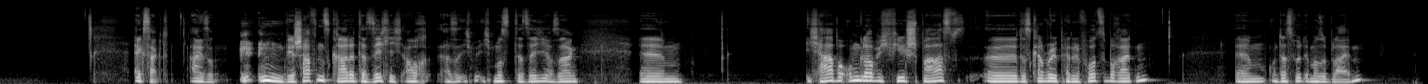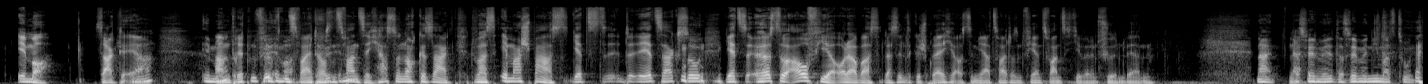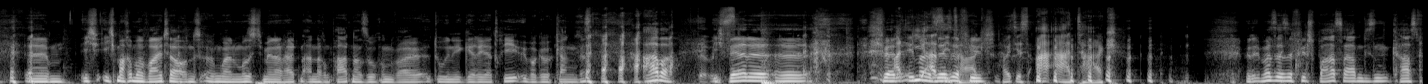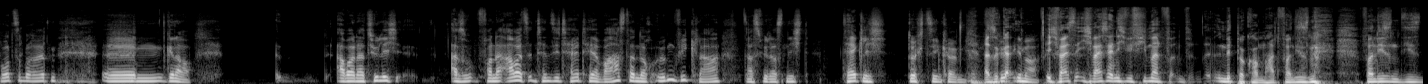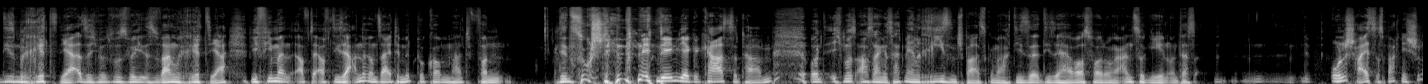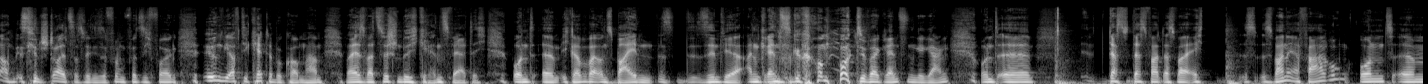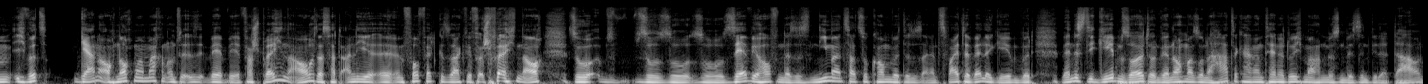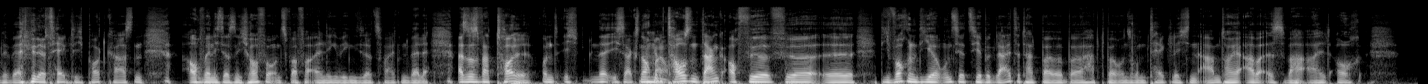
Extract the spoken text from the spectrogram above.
Exakt. Also, wir schaffen es gerade tatsächlich auch, also ich, ich muss tatsächlich auch sagen, ähm, ich habe unglaublich viel Spaß, äh, Discovery Panel vorzubereiten. Ähm, und das wird immer so bleiben. Immer, sagte er. Ja, immer. Am Für immer. 3.5.2020 hast du noch gesagt, du hast immer Spaß. Jetzt, jetzt sagst du, jetzt hörst du auf hier oder was? Das sind Gespräche aus dem Jahr 2024, die wir dann führen werden. Nein, Das, werden wir, das werden wir niemals tun. ähm, ich ich mache immer weiter und irgendwann muss ich mir dann halt einen anderen Partner suchen, weil du in die Geriatrie übergegangen bist. Aber ich werde, äh, ich werde immer sehr, sehr viel, Heute ist AA-Tag. werde immer sehr, sehr viel Spaß haben, diesen Cast vorzubereiten. Ähm, genau. Aber natürlich, also von der Arbeitsintensität her war es dann doch irgendwie klar, dass wir das nicht täglich durchziehen können. Also Für immer. Ich weiß, ich weiß ja nicht, wie viel man mitbekommen hat von diesem, von diesem, diesem, diesem Ritt. Ja, also ich muss, muss wirklich, es war ein Ritt. Ja, wie viel man auf der auf dieser anderen Seite mitbekommen hat von den Zuständen, in denen wir gecastet haben. Und ich muss auch sagen, es hat mir einen Riesenspaß gemacht, diese, diese Herausforderung anzugehen und das ohne Scheiß, das macht mich schon auch ein bisschen stolz, dass wir diese 45 Folgen irgendwie auf die Kette bekommen haben, weil es war zwischendurch grenzwertig. Und ähm, ich glaube, bei uns beiden sind wir an Grenzen gekommen und über Grenzen gegangen. Und äh, das, das war, das war echt, es, es war eine Erfahrung und ähm, ich würde es gerne auch nochmal machen und äh, wir, wir versprechen auch, das hat Andi äh, im Vorfeld gesagt, wir versprechen auch, so, so, so, so sehr wir hoffen, dass es niemals dazu kommen wird, dass es eine zweite Welle geben wird. Wenn es die geben sollte und wir nochmal so eine harte Quarantäne durchmachen müssen, wir sind wieder da und wir werden wieder täglich podcasten, auch wenn ich das nicht hoffe und zwar vor allen Dingen wegen dieser zweiten Welle. Also es war toll und ich, ne, ich sag's nochmal, Genau. tausend Dank auch für, für äh, die Wochen, die ihr uns jetzt hier begleitet hat bei, bei, habt bei unserem täglichen Abenteuer, aber es war halt auch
